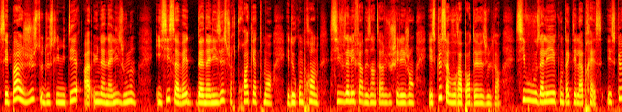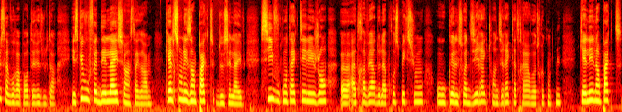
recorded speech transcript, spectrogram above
c'est pas juste de se limiter à une analyse ou non. Ici, ça va être d'analyser sur 3-4 mois et de comprendre si vous allez faire des interviews chez les gens, est-ce que ça vous rapporte des résultats? Si vous allez contacter la presse, est-ce que ça vous rapporte des résultats? Est-ce que vous faites des lives sur Instagram? Quels sont les impacts de ces lives? Si vous contactez les gens euh, à travers de la prospection ou qu'elle soit directe ou indirecte à travers votre contenu, quel est l'impact?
